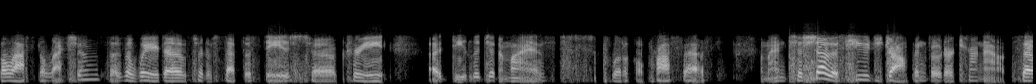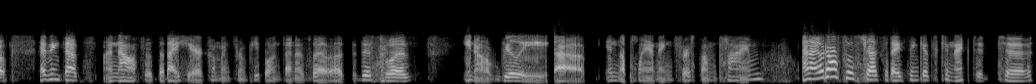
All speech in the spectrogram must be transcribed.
the last elections as a way to sort of set the stage to create a delegitimized political process and to show this huge drop in voter turnout. So I think that's analysis that I hear coming from people in Venezuela. This was you know, really uh, in the planning for some time. And I would also stress that I think it's connected to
